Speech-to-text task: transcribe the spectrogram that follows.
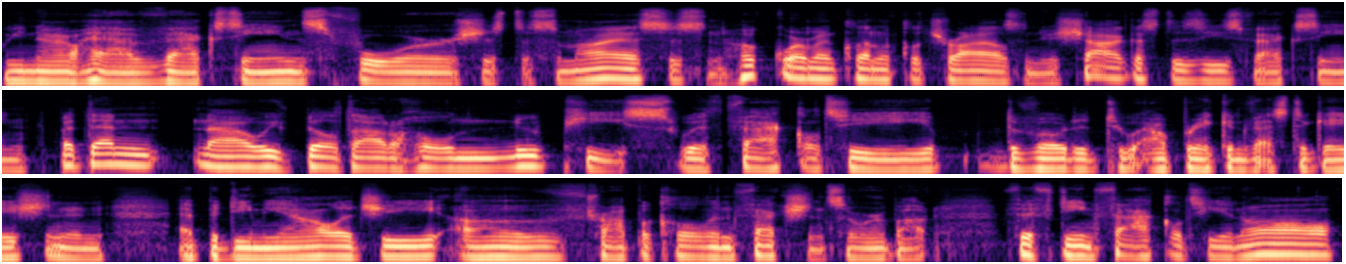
we now have vaccines for schistosomiasis and hookworm in clinical trials, a new Chagas disease vaccine. But then now we've built out a whole new piece with faculty devoted to outbreak investigation and epidemiology of tropical infections. So we're about 15 faculty in all,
